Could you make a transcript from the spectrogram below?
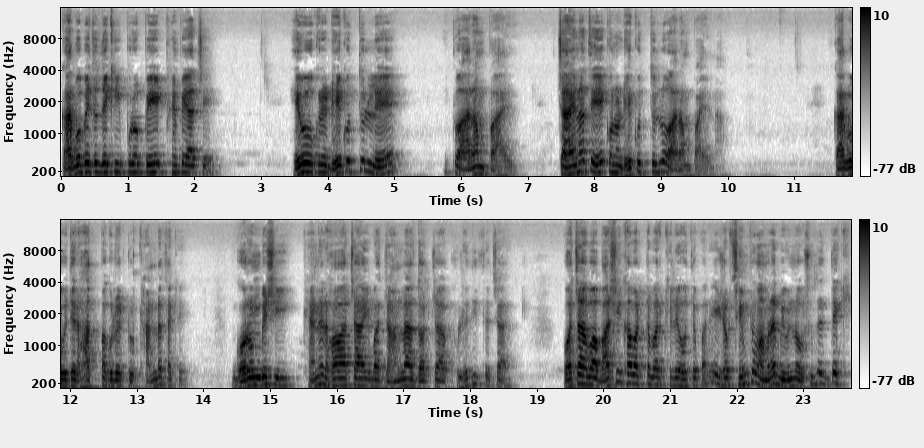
কার্বোবেজও দেখি পুরো পেট ফেঁপে আছে। হেউ করে ঢেকুর তুললে একটু আরাম পায়। চায়নাতে কোনো ঢেকুর তুললেও আরাম পায় না। কার্বোবেজের হাত পাগুলো একটু ঠান্ডা থাকে, গরম বেশি ফ্যানের হাওয়া চায় বা জানলা দরজা খুলে দিতে চায় পচা বা বাসি খাবার টাবার খেলে হতে পারে, এইসব সিমটম আমরা বিভিন্ন ওষুধের দেখি।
